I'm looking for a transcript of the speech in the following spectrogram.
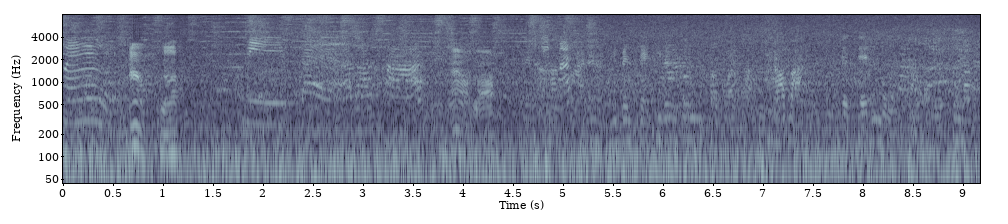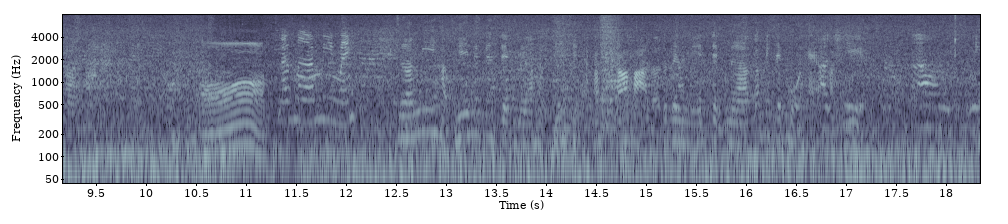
เฟ่ต์อ้าวเหรอมี เป็นเซตที่เริ่มต้น239บาทเป็นเซตหมูหรือขึ้นราคามาอ๋อ แล้วเนื้อมีไหมเนื้อมีค่ะพี่นี่เป็นเซตเนื้อค่ะพี่499บาทแล้วจะเป็นมีเซตเนื้อก็มีเซตหมูแถมค่ะพี่เอามี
